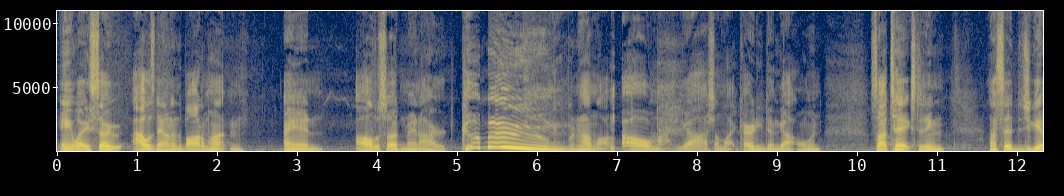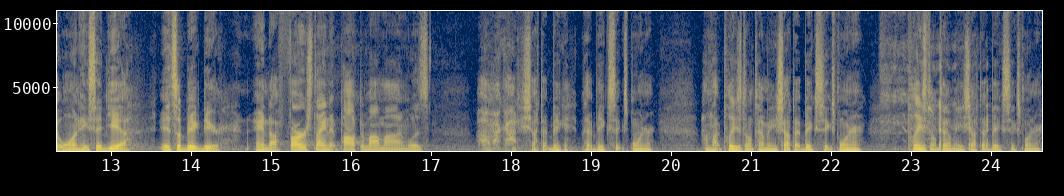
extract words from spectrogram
anyway, so I was down in the bottom hunting and all of a sudden, man, I heard kaboom. And I'm like, oh my gosh. I'm like, Cody done got one. So I texted him. I said, Did you get one? He said, Yeah, it's a big deer. And the first thing that popped in my mind was, Oh my God, he shot that big that big six pointer. I'm like, please don't tell me he shot that big six pointer. Please don't tell me he shot that big six pointer.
